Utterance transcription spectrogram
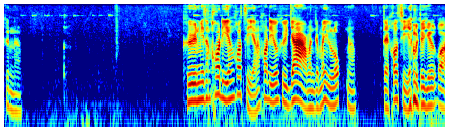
ขึ้นนะครับ คือมีทั้งข้อดีทั้งข้อเสียนะข้อดีก็คือหญ้ามันจะไม่รกนะครับ แต่ข้อเสียมันจะเยอะกว่า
